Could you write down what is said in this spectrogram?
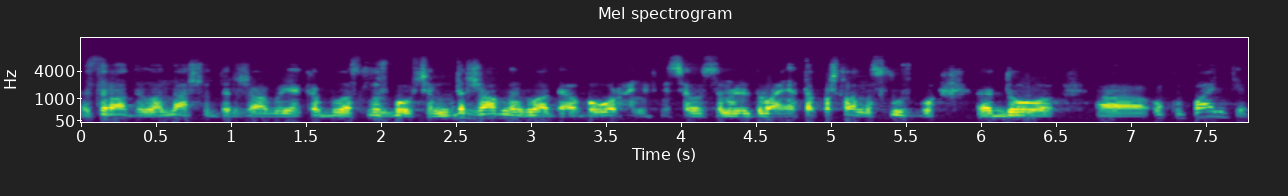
зрадила нашу державу, яка була службовцем державної влади або органів місцевого самоврядування, та пішла на службу е, до е, окупантів,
